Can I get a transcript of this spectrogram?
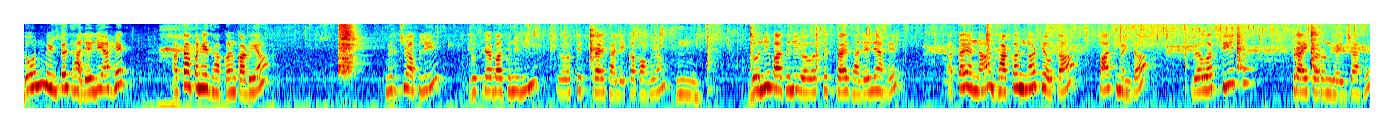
दोन मिनटं झालेली आहेत. आता आपण हे झाकण काढूया. मिरची आपली दुसऱ्या बाजूनेही व्यवस्थित फ्राय झाले का पाहूया. दोन्ही बाजूनी व्यवस्थित फ्राय झालेले आहेत. आता यांना झाकण न ठेवता पाच मिनटं व्यवस्थित फ्राय करून घ्यायचे आहे.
